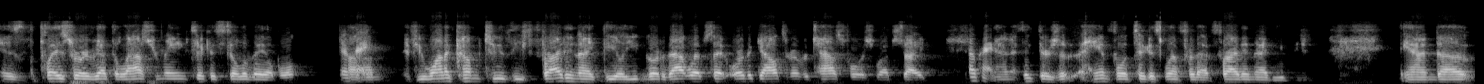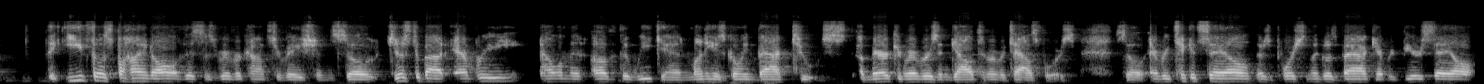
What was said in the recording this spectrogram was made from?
is the place where we've got the last remaining tickets still available. Okay. Um, if you want to come to the Friday night deal, you can go to that website or the Gallatin River Task Force website. okay. and I think there's a handful of tickets left for that Friday night evening. And uh, the ethos behind all of this is river conservation. So just about every element of the weekend, money is going back to American Rivers and Gallatin River Task Force. So every ticket sale, there's a portion that goes back. Every beer sale.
